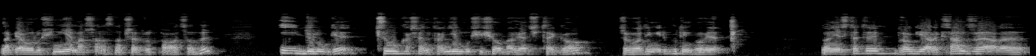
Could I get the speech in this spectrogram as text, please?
na Białorusi nie ma szans na przewrót pałacowy? I drugie, czy Łukaszenka nie musi się obawiać tego, że Władimir Putin powie: No niestety, drogi Aleksandrze, ale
